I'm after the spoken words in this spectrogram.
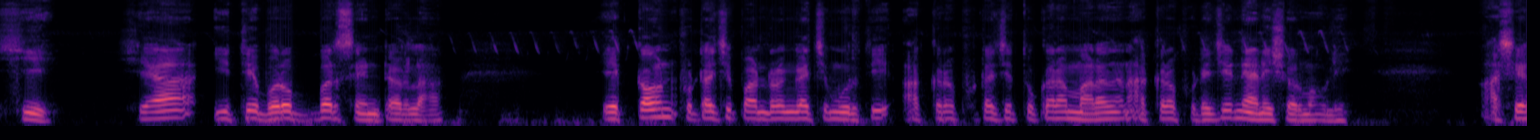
ही ह्या इथे बरोबर सेंटरला एकावन्न फुटाची पांडुरंगाची मूर्ती अकरा फुटाचे तुकाराम महाराज आणि अकरा फुटाची ज्ञानेश्वर माऊली. असे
